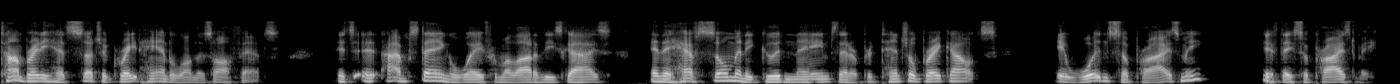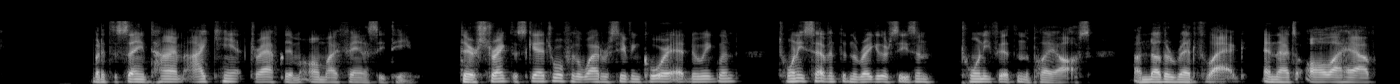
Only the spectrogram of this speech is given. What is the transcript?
Tom Brady had such a great handle on this offense. It's it, I'm staying away from a lot of these guys, and they have so many good names that are potential breakouts. It wouldn't surprise me if they surprised me, but at the same time, I can't draft them on my fantasy team. Their strength of schedule for the wide receiving corps at New England: 27th in the regular season, 25th in the playoffs another red flag. And that's all I have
